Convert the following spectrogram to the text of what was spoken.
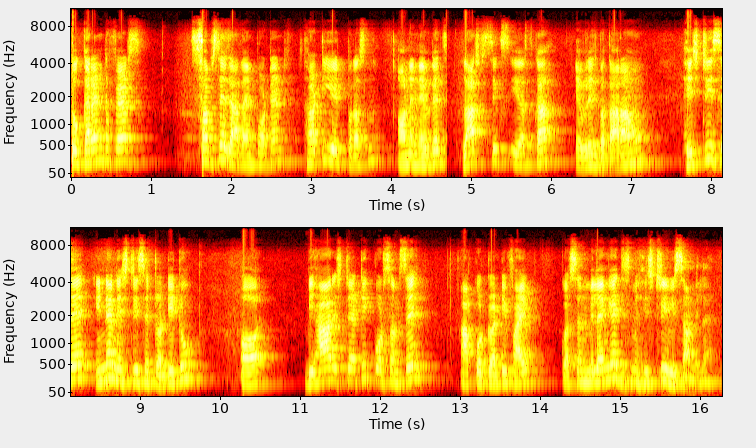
तो करंट अफेयर्स सबसे ज़्यादा इंपॉर्टेंट 38 प्रश्न on an average last six years का एवरेज बता रहा हूँ। हिस्ट्री से इंडियन हिस्ट्री से 22 और बिहार स्टैटिक पोर्शन से आपको 25 क्वेश्चन मिलेंगे, जिसमें हिस्ट्री भी शामिल है।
